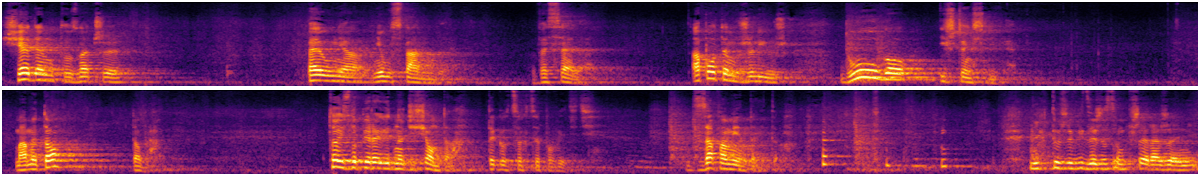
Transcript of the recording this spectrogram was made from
Siedem to znaczy pełnia nieustannie, wesele. A potem żyli już długo i szczęśliwie. Mamy to? Dobra. To jest dopiero jedna dziesiąta tego, co chcę powiedzieć. Zapamiętaj to. Niektórzy widzę, że są przerażeni.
